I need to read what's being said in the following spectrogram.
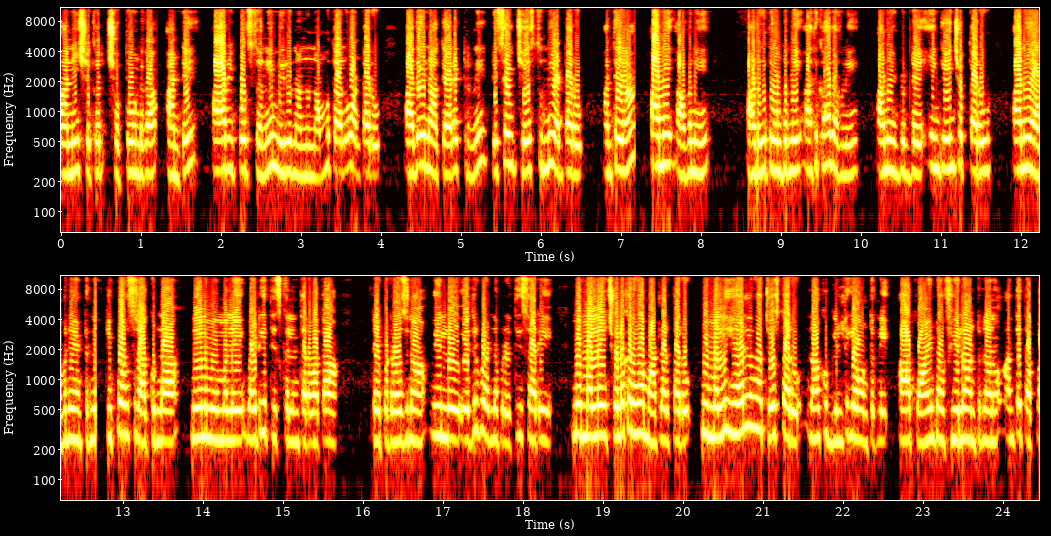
అని శేఖర్ చెప్తూ ఉండగా అంటే ఆ రిపోర్ట్స్ తోనే మీరు నన్ను నమ్ముతాను అంటారు. అదే నా క్యారెక్టర్ని డిసైడ్ చేస్తుంది అంటారు. అంతేనా? అని అవని అడుగుతూ ఉంటుంది. అది కాదు అవని. అని అంటుంటే ఇంకేం చెప్తారు? అని అవని అంటుంది. రిపోర్ట్స్ రాకుండా నేను మిమ్మల్ని బయటికి తీసుకెళ్ళిన తర్వాత రేపటి రోజున వీళ్ళు ఎదురుపడిన ప్రతిసారి మిమ్మల్ని చులకనగా మాట్లాడతారు. మిమ్మల్ని హేళనగా చూస్తారు. నాకు గిల్టీగా ఉంటుంది. ఆ పాయింట్ ఆఫ్ వ్యూలో అంటున్నాను. అంతే తప్ప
